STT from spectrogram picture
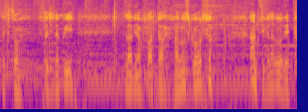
questo, questa gita qui l'abbiamo fatta l'anno scorso. Anzi ve l'avevo detto.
